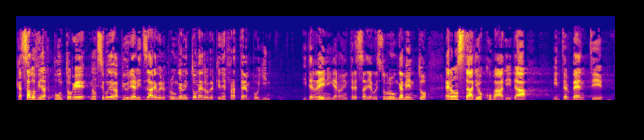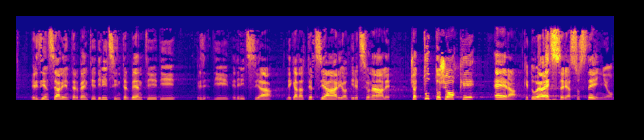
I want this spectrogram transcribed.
Cassato fino al punto che non si poteva più realizzare quel prolungamento metro perché nel frattempo gli, i terreni che erano interessati a questo prolungamento erano stati occupati da interventi residenziali, interventi edilizi, interventi di, di edilizia legata al terziario, al direzionale, cioè tutto ciò che era, che doveva essere a sostegno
